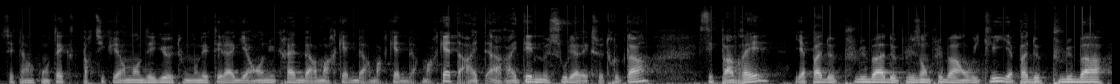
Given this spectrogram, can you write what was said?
c'était un contexte particulièrement dégueu, tout le monde était là, guerre en Ukraine, bear market, bear market, bear market, arrêtez, arrêtez de me saouler avec ce truc-là, c'est pas vrai, il n'y a pas de plus bas de plus en plus bas en weekly, il n'y a pas de plus bas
